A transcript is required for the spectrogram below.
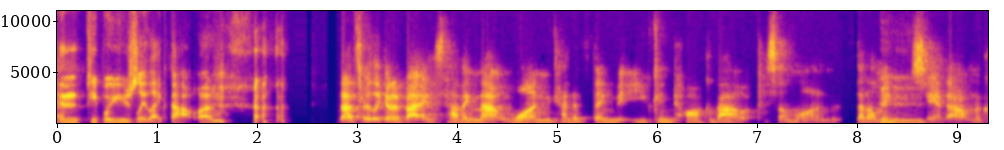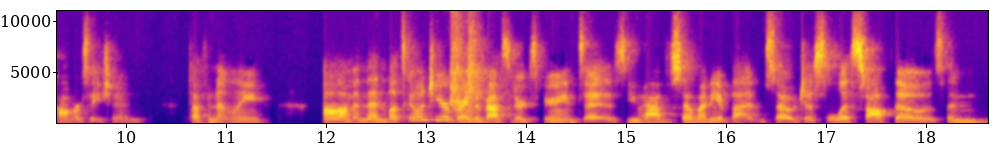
And people usually like that one. That's really good advice. Having that one kind of thing that you can talk about to someone that'll make mm-hmm. you stand out in a conversation. Definitely. Um, and then let's go into your brand ambassador experiences. You have so many of them. So just list off those and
